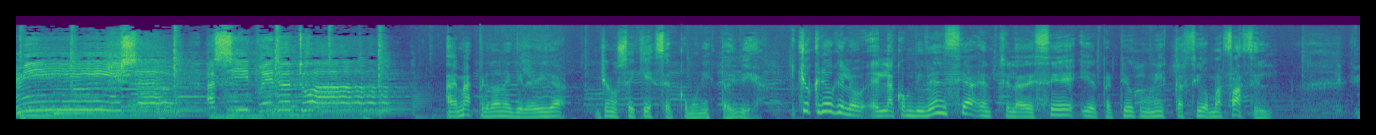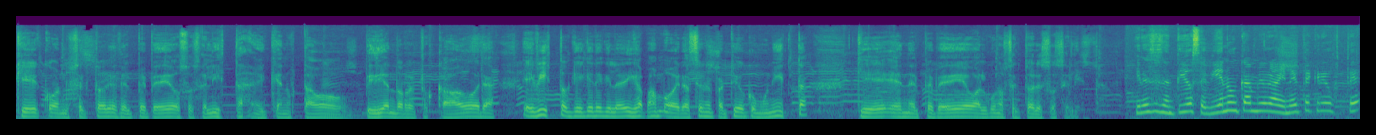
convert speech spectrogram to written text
Michel, assis près de toi. Además, perdone que le diga, yo no sé qué es ser comunista hoy día. Yo creo que lo- la convivencia entre la DC y el Partido Comunista ha sido más fácil que con sectores del PPD o socialistas eh, que han estado pidiendo retroexcavadoras. He visto que quiere que le diga más moderación el Partido Comunista que en el PPD o algunos sectores socialistas. Y en ese sentido, ¿se viene un cambio de gabinete, cree usted?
